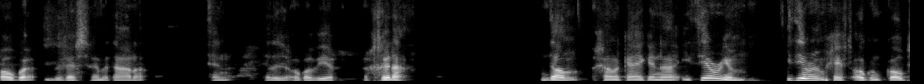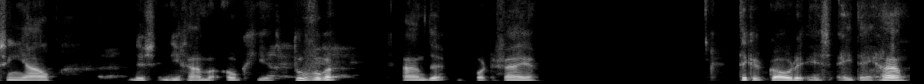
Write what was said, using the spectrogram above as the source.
Kopen, bevestigen en betalen. En dat is ook alweer gedaan. Dan gaan we kijken naar Ethereum. Ethereum geeft ook een koopsignaal. Dus die gaan we ook hier toevoegen aan de portefeuille. Tickercode is ETH.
